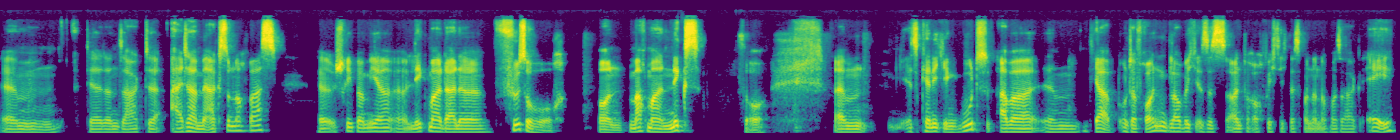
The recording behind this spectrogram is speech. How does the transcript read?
ähm, der dann sagte, Alter, merkst du noch was? Äh, schrieb er mir, äh, leg mal deine Füße hoch und mach mal nix. So. Ähm, Jetzt kenne ich ihn gut, aber ähm, ja, unter Freunden, glaube ich, ist es einfach auch wichtig, dass man dann nochmal sagt, ey,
